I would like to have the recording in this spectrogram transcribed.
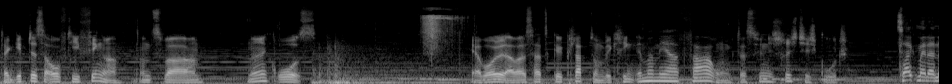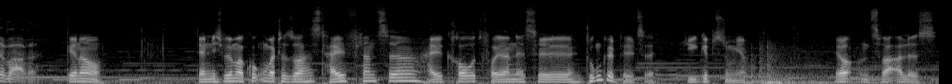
dann gibt es auf die Finger. Und zwar, ne, groß. Jawohl, aber es hat geklappt und wir kriegen immer mehr Erfahrung. Das finde ich richtig gut. Zeig mir deine Ware. Genau. Denn ich will mal gucken, was du so hast. Heilpflanze, Heilkraut, Feuernessel, Dunkelpilze. Die gibst du mir. Ja, und zwar alles.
